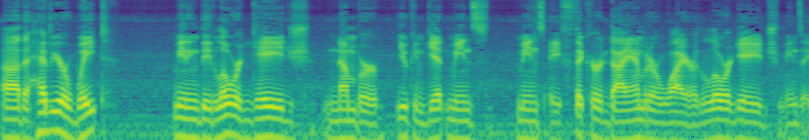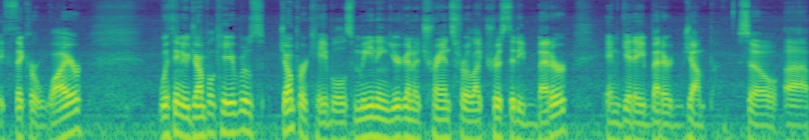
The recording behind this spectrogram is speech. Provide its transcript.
uh, the heavier weight, meaning the lower gauge number you can get means means a thicker diameter wire. The lower gauge means a thicker wire. Within your jumper cables, jumper cables, meaning you're going to transfer electricity better and get a better jump. So uh,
